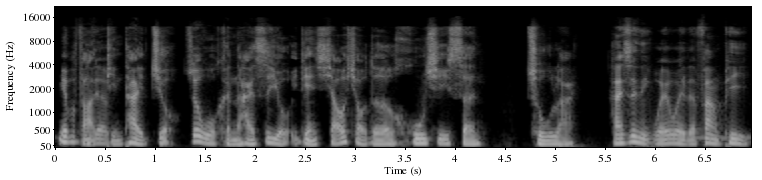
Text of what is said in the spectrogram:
没有办法停太久，所以我可能还是有一点小小的呼吸声出来。还是你微微的放屁，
